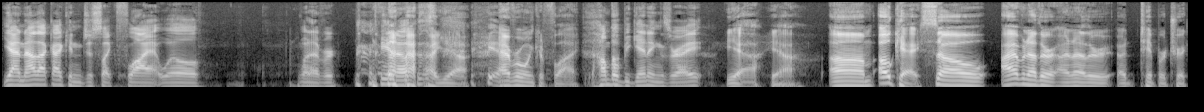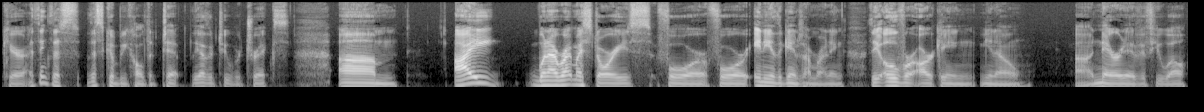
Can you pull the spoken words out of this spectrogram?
yeah, now that guy can just like fly at will, whatever. you know, yeah. Yeah. everyone could fly. humble beginnings, right? Yeah, yeah. Um, okay, so I have another another a tip or trick here. I think this this could be called a tip. The other two were tricks. Um, I when I write my stories for for any of the games I'm running, the overarching you know uh, narrative, if you will,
